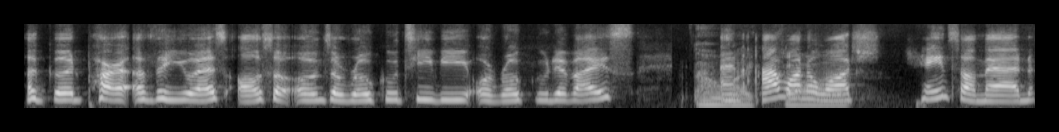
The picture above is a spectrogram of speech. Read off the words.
a good part of the U.S. also owns a Roku TV or Roku device, Oh and I want to watch Chainsaw Man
